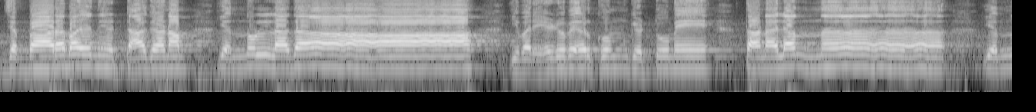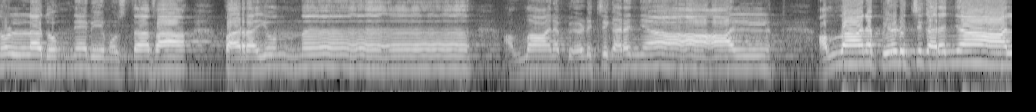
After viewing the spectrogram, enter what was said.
ജബ്ബാറ ഭയന്നിട്ടാകണം എന്നുള്ളതാ. ഇവരേഴുപേർക്കും കിട്ടുമേ തണലെന്ന് എന്നുള്ളതും നബി മുസ്തഫ പറയുന്നു. അള്ളാനെ പേടിച്ച് കരഞ്ഞാൽ അള്ളാനെ പേടിച്ച് കരഞ്ഞാൽ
